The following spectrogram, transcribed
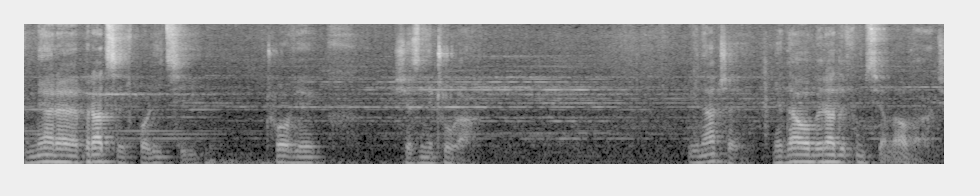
W miarę pracy w policji człowiek się znieczula. Inaczej nie dałoby rady funkcjonować.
